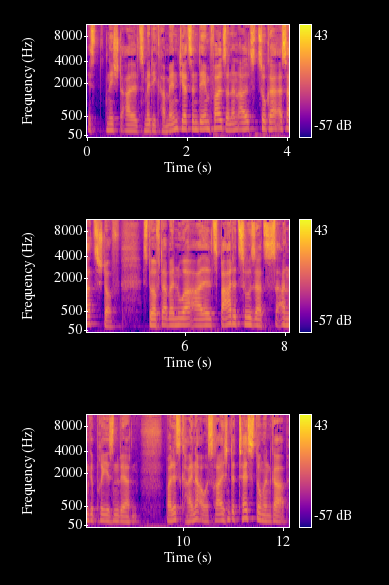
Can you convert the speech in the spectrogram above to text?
ist nicht als Medikament jetzt in dem Fall, sondern als Zuckerersatzstoff. Es durfte aber nur als Badezusatz angepriesen werden, weil es keine ausreichende Testungen gab.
